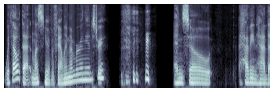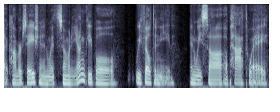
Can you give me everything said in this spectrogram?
without that unless you have a family member in the industry. and so, having had that conversation with so many young people, we felt a need and we saw a pathway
